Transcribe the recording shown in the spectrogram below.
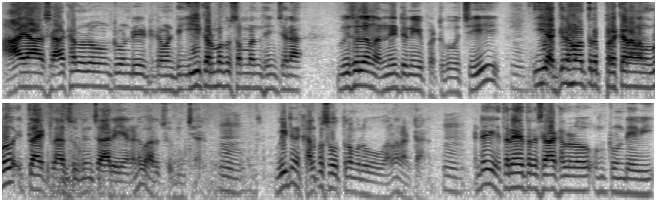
ఆయా శాఖలలో ఉంటూ ఉండేటటువంటి ఈ కర్మకు సంబంధించిన విధులను అన్నింటినీ పట్టుకువచ్చి ఈ అగ్నిహోత్ర ప్రకరణంలో ఇట్లా ఇట్లా చూపించాలి అని వారు చూపించారు. వీటిని కల్పసూత్రములు అని అంటారు. అంటే ఇతరేతర శాఖలలో ఉంటుండేవి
